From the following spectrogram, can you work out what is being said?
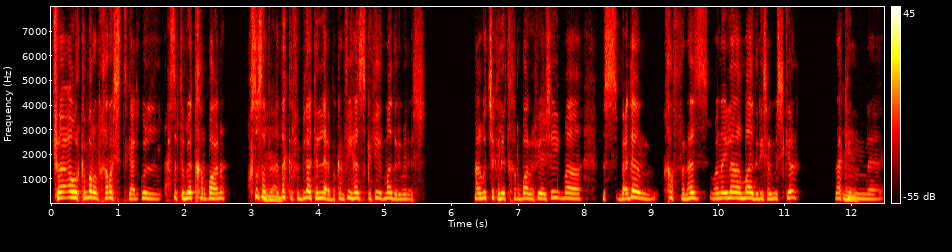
فأول كم مرة خرجت قاعد أقول حسبت البيت خربانة خصوصا مم. أتذكر في بداية اللعبة كان في هز كثير ما أدري من إيش. أنا قلت شكل اليد خربانة فيها شيء ما بس بعدين خف الهز وأنا إلى الآن ما أدري إيش المشكلة. لكن آه،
